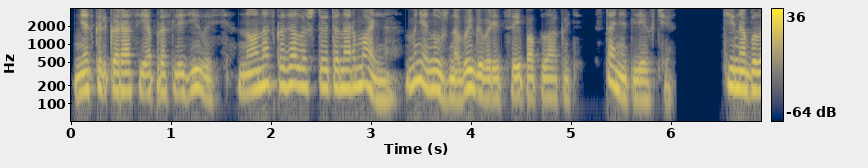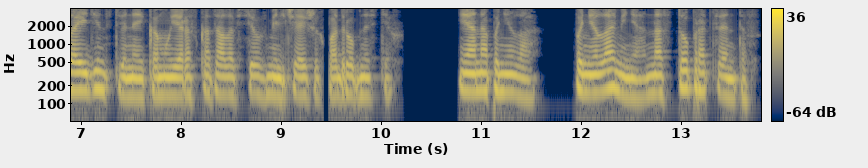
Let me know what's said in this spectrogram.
Несколько раз я прослезилась, но она сказала, что это нормально, мне нужно выговориться и поплакать, станет легче. Тина была единственной, кому я рассказала все в мельчайших подробностях. И она поняла. Поняла меня на сто процентов.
